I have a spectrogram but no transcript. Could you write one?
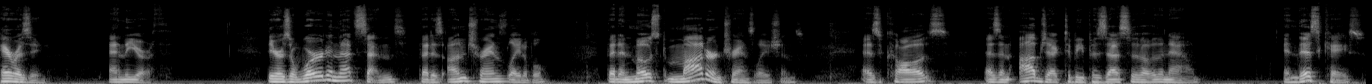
Harazin, and the earth. There is a word in that sentence that is untranslatable, that in most modern translations as cause as an object to be possessive of the noun. In this case,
